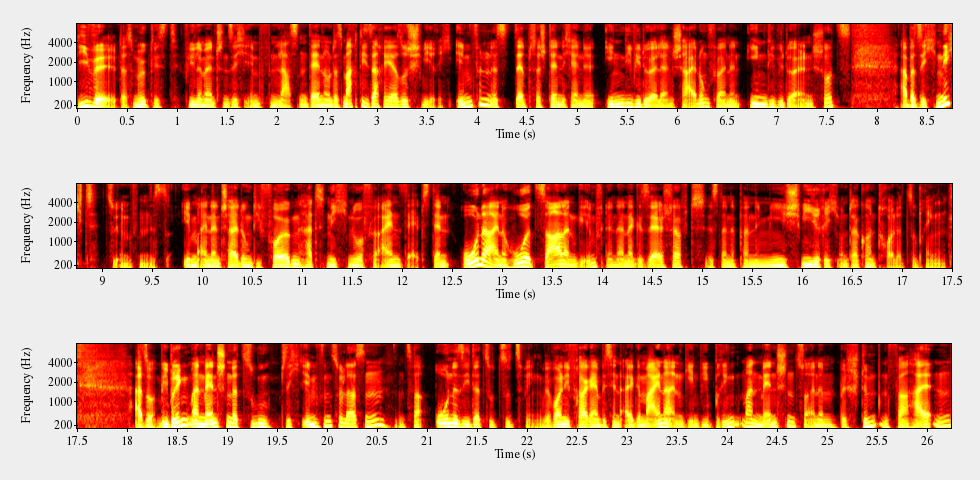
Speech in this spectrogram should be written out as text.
die will, dass möglichst viele Menschen sich impfen lassen. Denn, und das macht die Sache ja so schwierig, impfen ist selbstverständlich eine individuelle Entscheidung für einen individuellen Schutz. Aber sich nicht zu impfen ist eben eine Entscheidung, Entscheidung die Folgen hat, nicht nur für einen selbst. Denn ohne eine hohe Zahl an Geimpften in einer Gesellschaft ist eine Pandemie schwierig unter Kontrolle zu bringen. Also, wie bringt man Menschen dazu, sich impfen zu lassen? Und zwar ohne sie dazu zu zwingen. Wir wollen die Frage ein bisschen allgemeiner angehen. Wie bringt man Menschen zu einem bestimmten Verhalten,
